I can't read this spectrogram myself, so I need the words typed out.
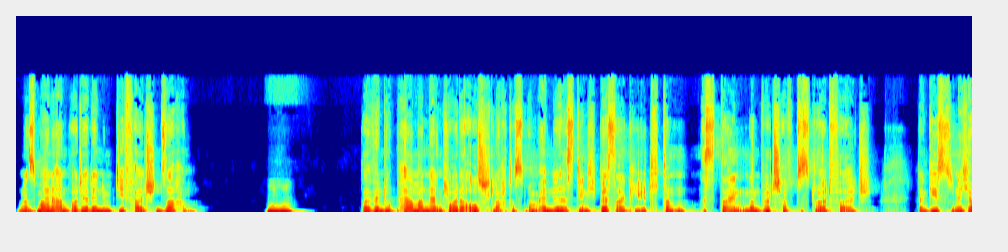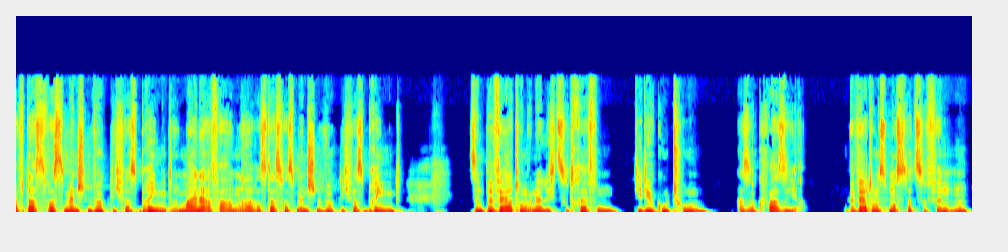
Und dann ist meine Antwort, ja, der nimmt die falschen Sachen. Mhm. Weil wenn du permanent Leute ausschlachtest und am Ende es dir nicht besser geht, dann ist dein, dann wirtschaftest du halt falsch. Dann gehst du nicht auf das, was Menschen wirklich was bringt. Und meiner Erfahrung nach ist das, was Menschen wirklich was bringt, sind Bewertungen innerlich zu treffen, die dir gut tun. Also quasi Bewertungsmuster zu finden,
